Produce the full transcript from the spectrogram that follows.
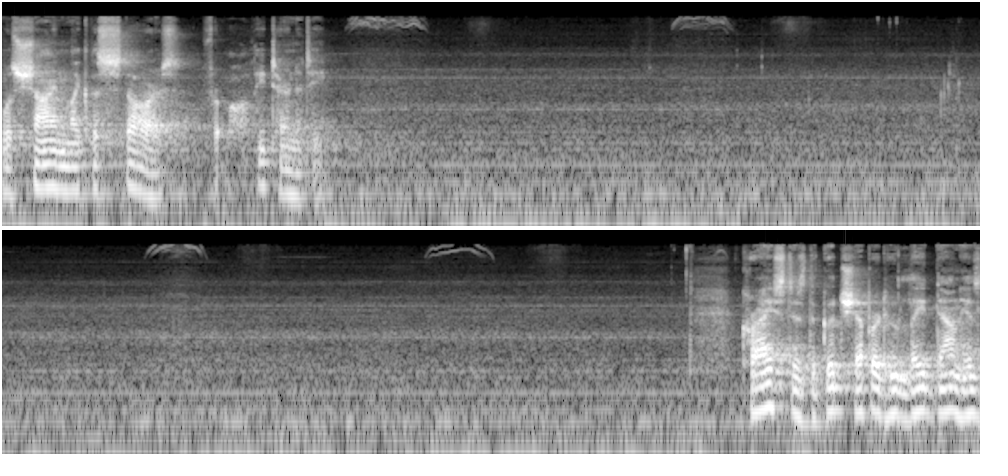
will shine like the stars for all eternity. Christ is the good shepherd who laid down his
